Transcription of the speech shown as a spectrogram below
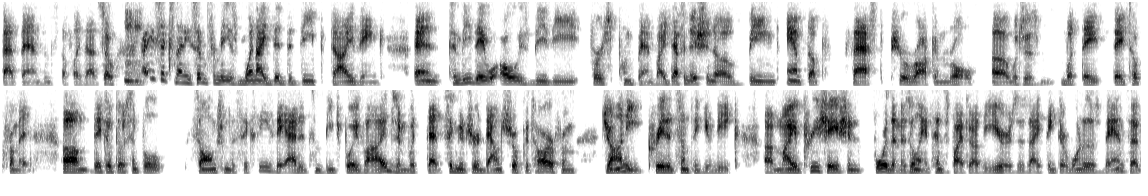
Fat Bands and stuff like that. So mm-hmm. 96, 97 for me is when I did the deep diving. And to me, they will always be the first punk band by definition of being amped up fast, pure rock and roll, uh, which is what they, they took from it. Um, they took those simple songs from the 60s. They added some Beach Boy vibes, and with that signature downstroke guitar from Johnny, created something unique. Uh, my appreciation for them has only intensified throughout the years, as I think they're one of those bands that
